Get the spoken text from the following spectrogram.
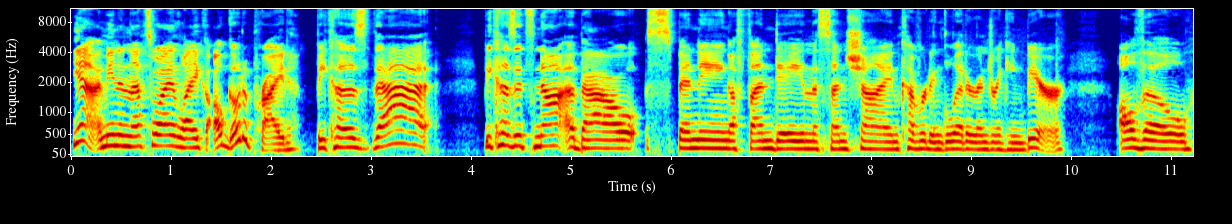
Yeah, I mean, and that's why, like, I'll go to Pride because that because it's not about spending a fun day in the sunshine covered in glitter and drinking beer. Although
